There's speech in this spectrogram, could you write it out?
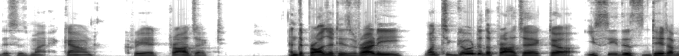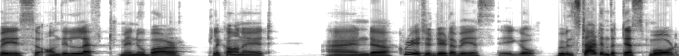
This is my account, create project. And the project is ready. Once you go to the project, uh, you see this database on the left menu bar. Click on it and uh, create a database. There you go. We will start in the test mode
